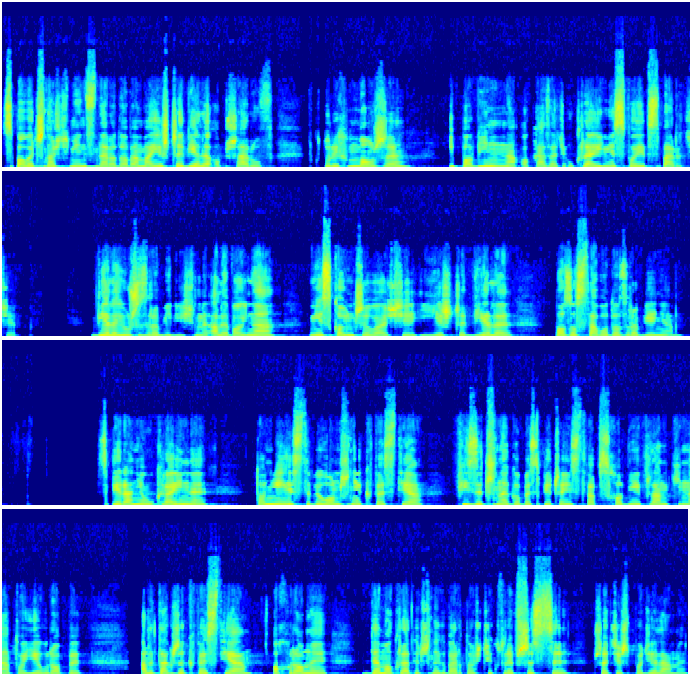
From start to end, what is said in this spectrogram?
Społeczność międzynarodowa ma jeszcze wiele obszarów, w których może i powinna okazać Ukrainie swoje wsparcie. Wiele już zrobiliśmy, ale wojna nie skończyła się i jeszcze wiele pozostało do zrobienia. Wspieranie Ukrainy to nie jest wyłącznie kwestia fizycznego bezpieczeństwa wschodniej flanki NATO i Europy, ale także kwestia ochrony demokratycznych wartości, które wszyscy przecież podzielamy.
